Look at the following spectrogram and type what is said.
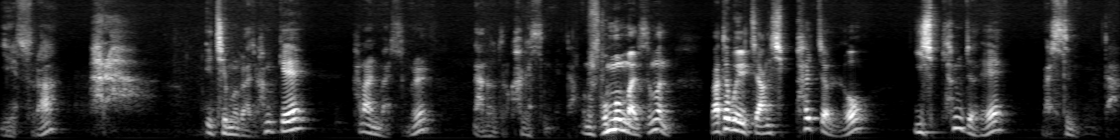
예수라 하라. 이 제목을 가지고 함께 하나님 말씀을 나누도록 하겠습니다. 오늘 본문 말씀은 마태복음 1장 18절로 23절의 말씀입니다.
